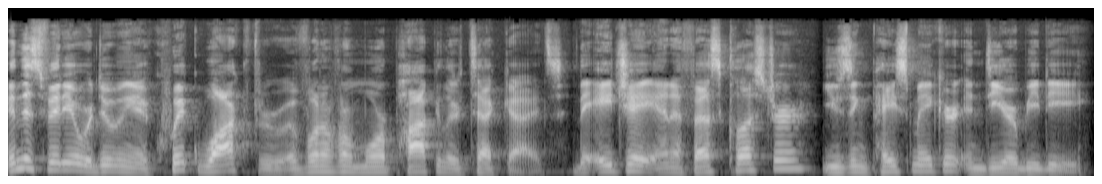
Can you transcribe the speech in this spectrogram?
In this video, we're doing a quick walkthrough of one of our more popular tech guides, the HA NFS cluster using Pacemaker and DRBD.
